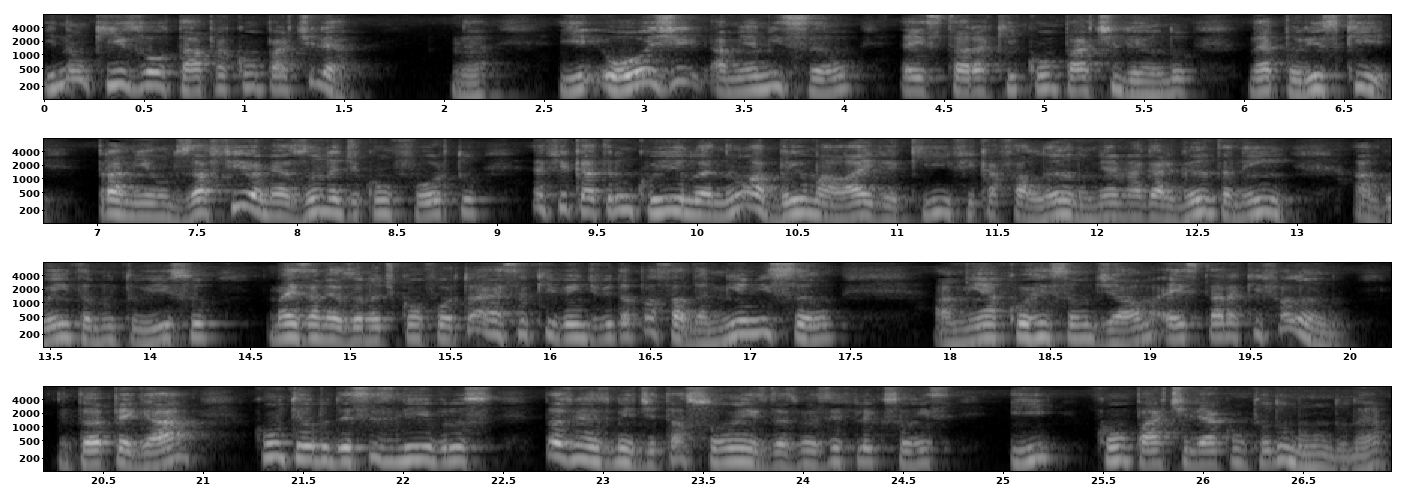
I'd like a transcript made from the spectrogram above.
e não quis voltar para compartilhar. Né? E hoje a minha missão é estar aqui compartilhando, né? Por isso que para mim é um desafio, a minha zona de conforto é ficar tranquilo, é não abrir uma live aqui e ficar falando, minha, minha garganta nem aguenta muito isso, mas a minha zona de conforto é essa que vem de vida passada. A minha missão, a minha correção de alma é estar aqui falando. Então é pegar conteúdo desses livros, das minhas meditações, das minhas reflexões e compartilhar com todo mundo, né?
